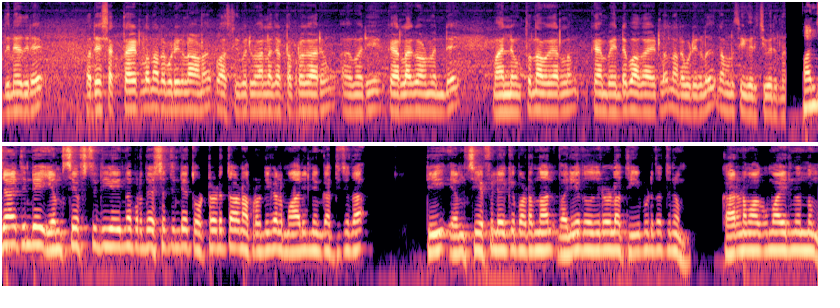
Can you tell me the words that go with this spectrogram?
ഇതിനെതിരെ വളരെ ശക്തമായിട്ടുള്ള നടപടികളാണ് പ്ലാസ്റ്റിക് പരിപാലന ചട്ടപ്രകാരം അതുമാതിരി കേരള ഗവൺമെന്റ് മാലിന്യമുക്ത നവകേരളം ക്യാമ്പയിന്റെ ഭാഗമായിട്ടുള്ള നടപടികൾ നമ്മൾ സ്വീകരിച്ചു വരുന്നത്. പഞ്ചായത്തിന്റെ എം സി എഫ് സ്ഥിതി ചെയ്യുന്ന പ്രദേശത്തിന്റെ തൊട്ടടുത്താണ് പ്രതികൾ മാലിന്യം കത്തിച്ചത്. തീ എം സി എഫിലേക്ക് പടർന്നാൽ വലിയ തോതിലുള്ള തീപിടുത്തത്തിനും കാരണമാകുമായിരുന്നെന്നും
